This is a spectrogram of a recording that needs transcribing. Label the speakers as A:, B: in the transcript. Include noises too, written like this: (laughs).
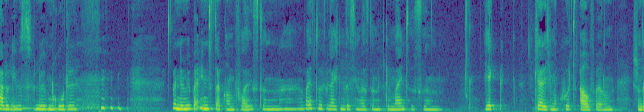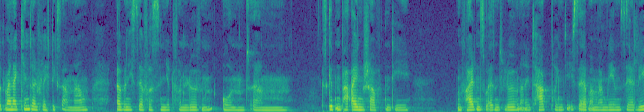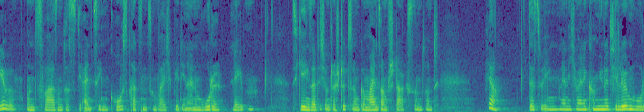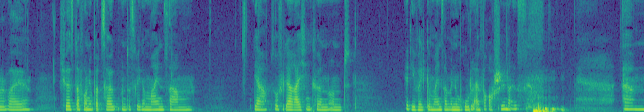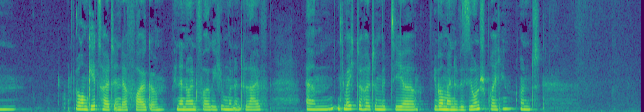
A: hallo liebes Löwenrudel. Wenn du mir bei Instagram folgst, dann äh, weißt du vielleicht ein bisschen, was damit gemeint ist. Ähm, ich kläre dich mal kurz auf. Ähm, schon seit meiner Kindheit, vielleicht liegt es am Namen, äh, bin ich sehr fasziniert von Löwen. Und ähm, es gibt ein paar Eigenschaften, die und Verhaltensweisen, die Löwen an den Tag bringen, die ich selber in meinem Leben sehr lebe. Und zwar sind das die einzigen Großkatzen zum Beispiel, die in einem Rudel leben, sich gegenseitig unterstützen und gemeinsam stark sind. Und ja, deswegen nenne ich meine Community Löwenrudel, weil ich fest davon überzeugt bin, dass wir gemeinsam ja, so viel erreichen können und ja, die Welt gemeinsam in einem Rudel einfach auch schöner ist. (laughs) ähm, worum geht es heute in der Folge, in der neuen Folge Human and Alive? Ähm, ich möchte heute mit dir über meine Vision sprechen und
